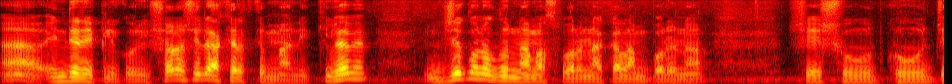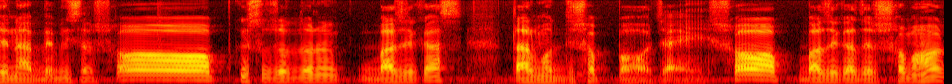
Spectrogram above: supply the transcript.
হ্যাঁ ইনডাইরেক্টলি করি। সরাসরি আখেরাতকে মানি। কীভাবে? যে কোনো একজন নামাজ পড়ে না, কালাম পড়ে না। সে সুদ, ঘুষ, জেনা ব্যবিচার সব কিছু যত ধরনের বাজে কাজ, তার মধ্যে সব পাওয়া যায়। সব বাজে কাজের সমাহার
